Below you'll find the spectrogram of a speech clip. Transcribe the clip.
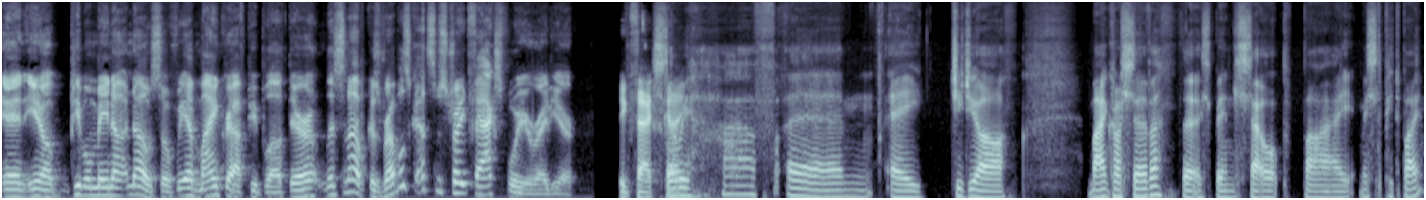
and you know people may not know, so if we have Minecraft people out there, listen up because Rebels got some straight facts for you right here. Big facts so we have um, a GGR Minecraft server that has been set up by Mr. Peter Pipe.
